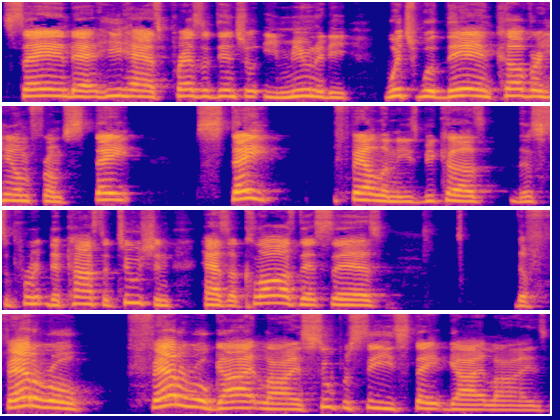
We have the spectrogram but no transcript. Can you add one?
saying that he has presidential immunity, which will then cover him from state state felonies because the Supreme, the Constitution has a clause that says the federal federal guidelines supersede state guidelines.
